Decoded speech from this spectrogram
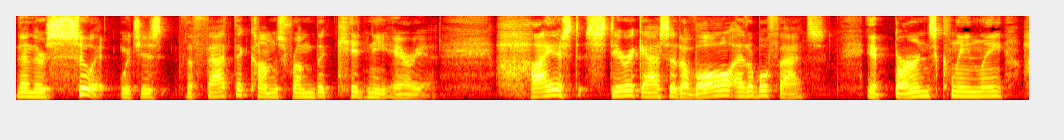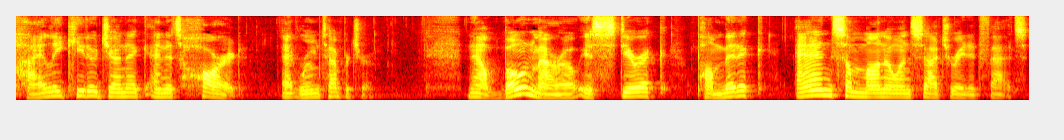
Then there's suet, which is the fat that comes from the kidney area. Highest stearic acid of all edible fats. It burns cleanly, highly ketogenic, and it's hard at room temperature. Now, bone marrow is stearic, palmitic, and some monounsaturated fats.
